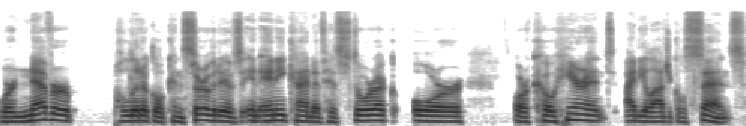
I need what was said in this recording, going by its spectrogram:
were never political conservatives in any kind of historic or or coherent ideological sense.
